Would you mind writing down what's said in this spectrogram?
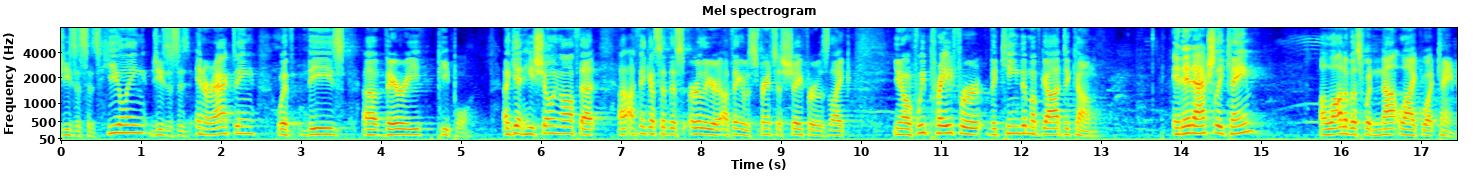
Jesus is healing, Jesus is interacting with these uh, very people. Again, he's showing off that, uh, I think I said this earlier, I think it was Francis Schaeffer, was like, you know, if we prayed for the kingdom of God to come, and it actually came, a lot of us would not like what came.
